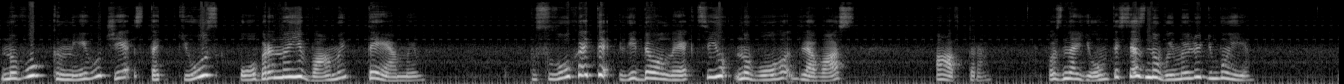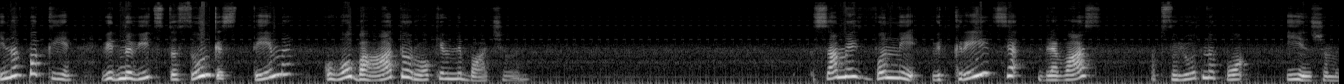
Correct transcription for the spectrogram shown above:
нову книгу чи статтю з обраної вами теми. Послухайте відеолекцію нового для вас автора. Познайомтеся з новими людьми. І навпаки, відновіть стосунки з тими, кого багато років не бачили. Саме вони відкриються для вас абсолютно по-іншому.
